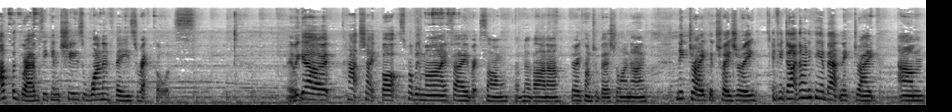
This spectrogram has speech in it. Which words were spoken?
up for grabs, you can choose one of these records. There we go. Heart-shaped box, probably my favourite song of Nirvana. Very controversial, I know. Nick Drake A Treasury. If you don't know anything about Nick Drake, um,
